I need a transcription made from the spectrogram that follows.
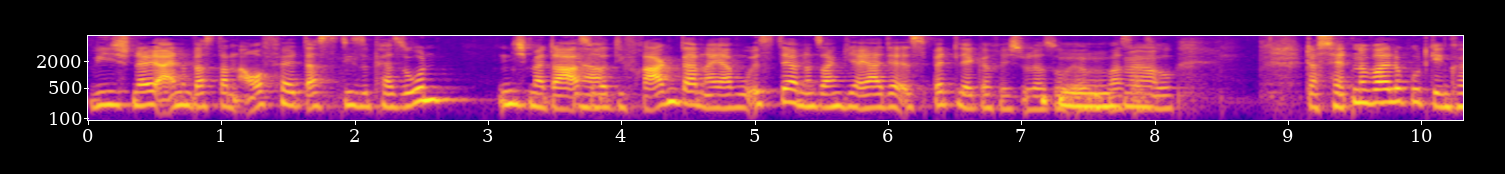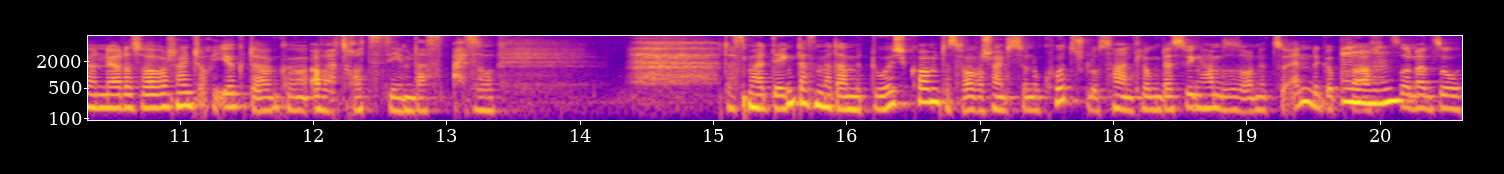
wie schnell einem das dann auffällt, dass diese Person nicht mehr da ist. Ja. Oder die fragen dann, naja, wo ist der? Und dann sagen die, ja, ja, der ist bettlägerig oder so irgendwas. ja. Also Das hätte eine Weile gut gehen können. Ja, das war wahrscheinlich auch ihr Gedanke. Aber trotzdem, das, also, dass man denkt, dass man damit durchkommt, das war wahrscheinlich so eine Kurzschlusshandlung. Deswegen haben sie es auch nicht zu Ende gebracht, sondern so,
